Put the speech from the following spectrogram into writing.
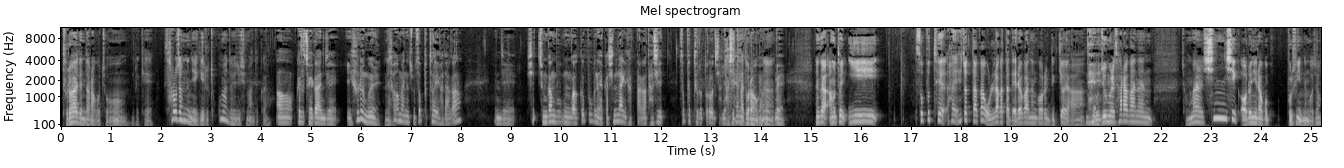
들어야 된다라고 좀 이렇게 사로잡는 얘기를 조금만 더 해주시면 안 될까요? 어, 그래서 제가 이제 이 흐름을 네. 처음에는 좀 소프트하게 가다가 이제 시, 중간 부분과 끝 부분에 약간 신나게 갔다가 다시 소프트로 떨어지게 아, 다시 되돌아오는. 네. 그러니까 아무튼 이 소프트 해졌다가 올라갔다 내려가는 거를 느껴야 네. 요즘을 살아가는 정말 신식 어른이라고 볼 수 있는 거죠.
